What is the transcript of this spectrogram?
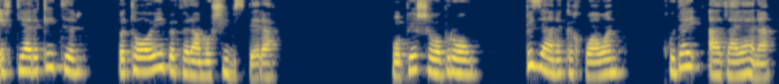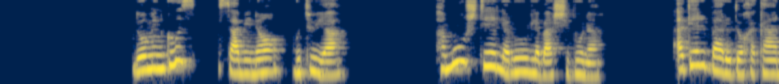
ئیختیارەکەی تر بە تەواوی بە فەرامۆشی بسپێرە. بۆ پێشەوە بڕۆ و بزانە کە خواوەند خودای ئازایانە. دۆمینگوس سابینۆ گوتوویە، هەموو شتێ لە روو لە باشیبوونە، ئەگەر بارودۆخەکان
